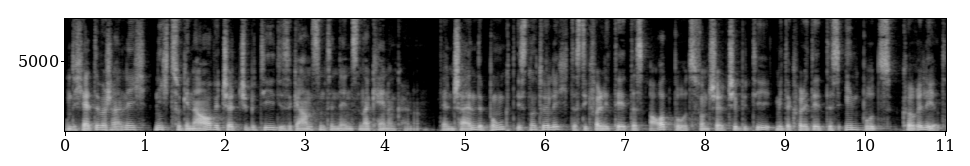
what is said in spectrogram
und ich hätte wahrscheinlich nicht so genau wie ChatGPT diese ganzen Tendenzen erkennen können. Der entscheidende Punkt ist natürlich, dass die Qualität des Outputs von ChatGPT mit der Qualität des Inputs korreliert.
